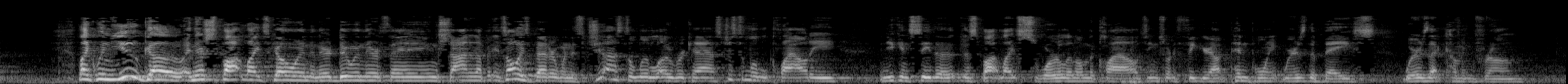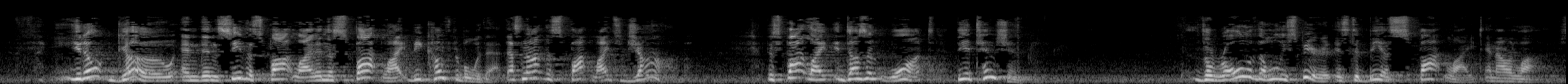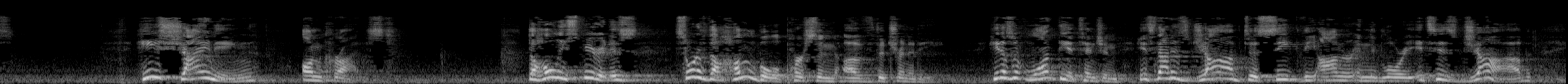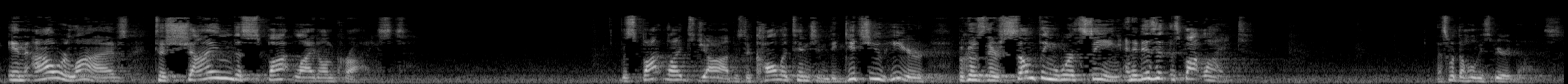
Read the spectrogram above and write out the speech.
Like when you go and there's spotlights going and they're doing their thing, shining up, it's always better when it's just a little overcast, just a little cloudy, and you can see the, the spotlight swirling on the clouds. You can sort of figure out, pinpoint where's the base, where's that coming from. You don't go and then see the spotlight and the spotlight be comfortable with that. That's not the spotlight's job. The spotlight it doesn't want the attention the role of the Holy Spirit is to be a spotlight in our lives. He's shining on Christ. The Holy Spirit is sort of the humble person of the Trinity. He doesn't want the attention. It's not his job to seek the honor and the glory. It's his job in our lives to shine the spotlight on Christ. The spotlight's job is to call attention, to get you here because there's something worth seeing, and it isn't the spotlight. That's what the Holy Spirit does.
